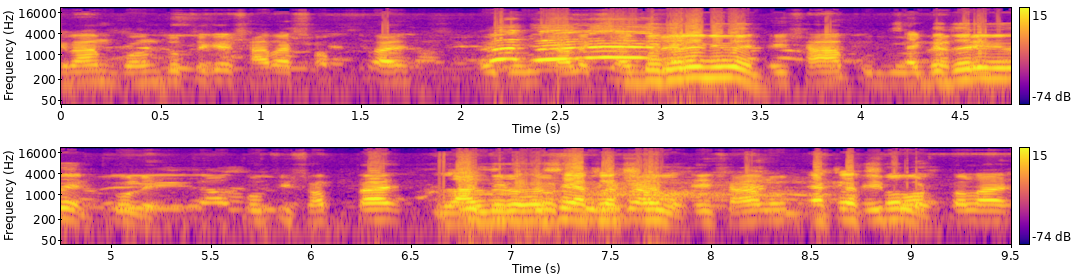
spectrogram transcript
গ্রাম গঞ্জ থেকে সারা সপ্তাহে ওই? এই? তোলে প্রতি সপ্তাহে। এই এই বটতলায়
